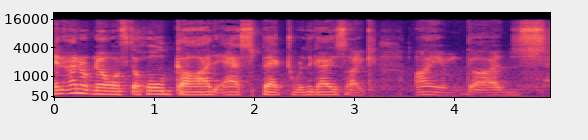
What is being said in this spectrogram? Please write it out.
And I don't know if the whole God aspect, where the guy's like, I am God's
